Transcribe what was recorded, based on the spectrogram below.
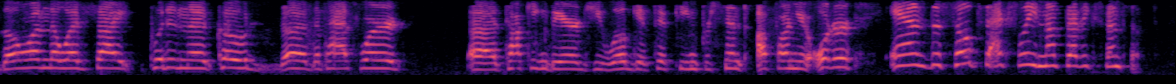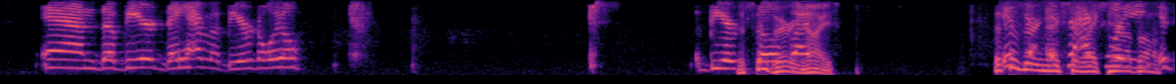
Go on the website. Put in the code, uh, the password, uh, Talking Beards. You will get fifteen percent off on your order. And the soap's actually not that expensive. And the beard, they have a beard oil. Beard sounds soap. very I- nice. Sounds it's, very nice to like actually, have. It's,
